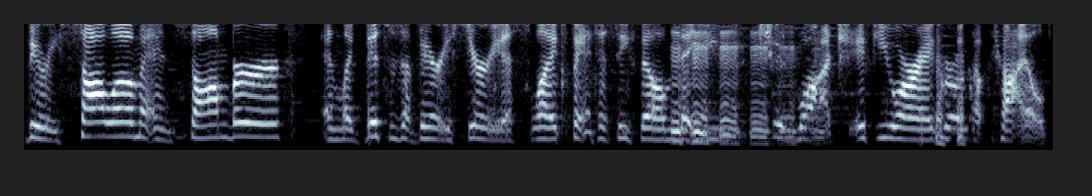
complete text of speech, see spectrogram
very solemn and somber and like this is a very serious like fantasy film that you should watch if you are a grown up child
